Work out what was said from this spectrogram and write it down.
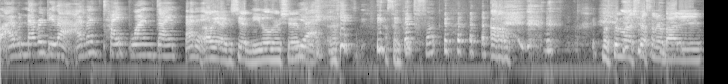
I would never do that. I'm a type one diabetic." oh yeah, because she had needles and shit. yeah. Like, I was like, what the fuck? Um, was putting a lot of stress on her body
